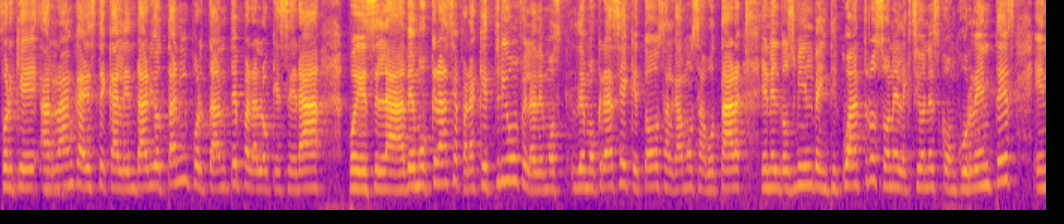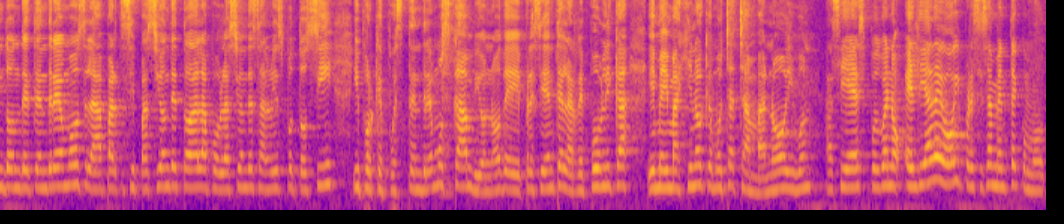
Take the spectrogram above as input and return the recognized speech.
porque arranca este calendario tan importante para lo que será, pues, la democracia, para que triunfe la democracia y que todos salgamos a votar en el 2024. Son elecciones concurrentes en donde tendremos la participación participación de toda la población de San Luis Potosí y porque pues tendremos cambio, ¿no? De presidente de la República y me imagino que mucha chamba, ¿no, Ivonne? Así es, pues bueno, el día de hoy precisamente como,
